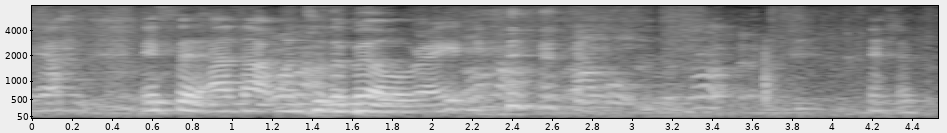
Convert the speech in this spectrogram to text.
Yeah, they said add that one to the bill, right?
